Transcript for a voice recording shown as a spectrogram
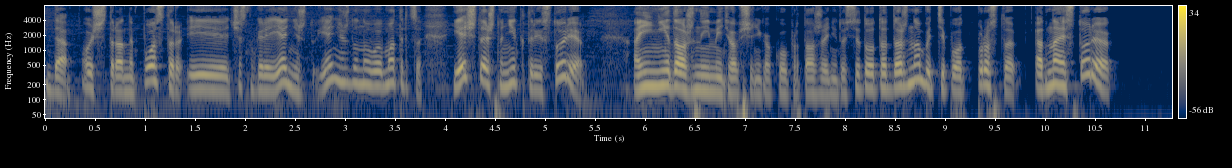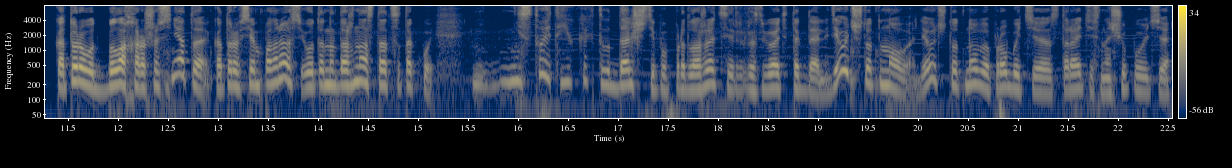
Да, очень странный постер, и, честно говоря, я не жду, я не жду новую Матрицы. Я считаю, что некоторые истории, они не должны иметь вообще никакого продолжения. То есть это вот должна быть, типа, вот просто одна история, которая вот была хорошо снята, которая всем понравилась, и вот она должна остаться такой. Не стоит ее как-то вот дальше, типа, продолжать развивать и так далее. Делайте что-то новое, делайте что-то новое, пробуйте, старайтесь, нащупывайте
